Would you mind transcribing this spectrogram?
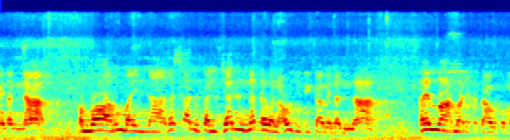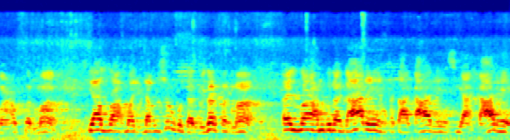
من النار. اللهم إنا نسألك الجنة ونعوذ بك من النار. اے اللہ ہماری خطاؤں کو معاف فرما. یا اللہ ہماری لغزشوں کو درگزر فرما. اے اللہ ہم گناہ گار ہیں ہم خطا کار ہیں سیاہ کار ہیں.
